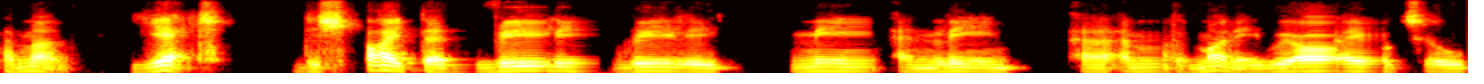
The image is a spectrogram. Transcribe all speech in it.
per month. Yet, despite that really, really mean and lean uh, amount of money, we are able to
